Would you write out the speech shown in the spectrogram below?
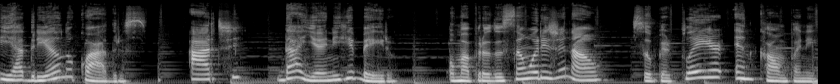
e Adriano Quadros. Arte: Daiane Ribeiro. Uma produção original Super Player and Company.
